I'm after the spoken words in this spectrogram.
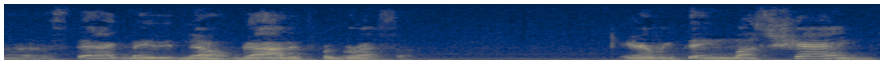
uh, stagnated. No, God is progressive. Everything must change,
